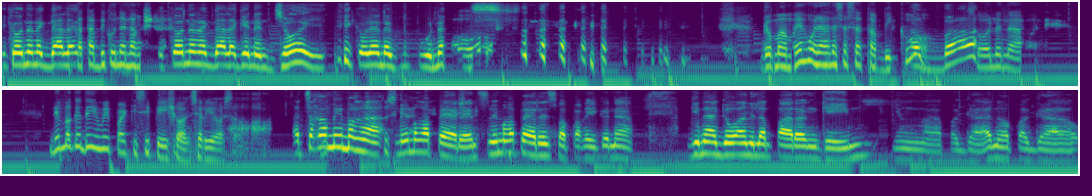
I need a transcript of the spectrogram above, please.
Ikaw na naglalag Katabi ko na lang siya. ikaw na naglalagay ng joy. Ikaw na nagpupuna. Oo. Gamamaya, wala na sa sa tabi ko. Aba. Solo na ako. Hindi maganda yung may participation, seryoso. Ah. At saka may mga may mga parents, may mga parents papakiko na ginagawa nilang parang game yung ah, pag ano pag ah,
